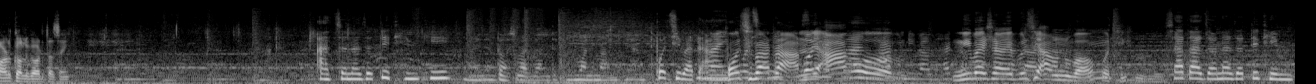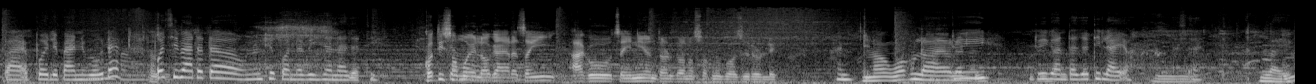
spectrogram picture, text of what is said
अड्कल गर्दा चाहिँ? आठजना जति थियौँ कि। पछिबाट पछिबाट हामीले आगो निभाइसकेपछि आउनुभयो पछि। सात आठजना जति थियौँ पा पहिले पानी बोक्दा पछिबाट त हुनुहुन्थ्यो पन्ध्र बिसजना जति। कति समय लगाएर चाहिँ आगो चाहिँ नियन्त्रण गर्न सक्नुभयो हजुरहरूले? लगभग लगायो दुई दुई घन्टा जति लाग्यो। लगायो।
